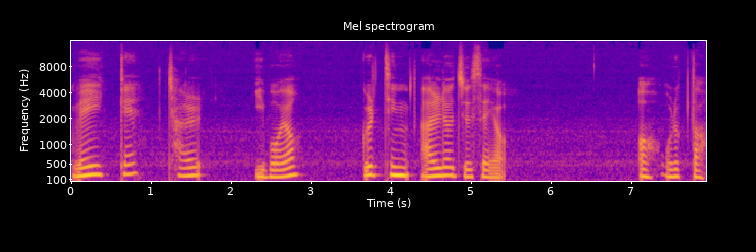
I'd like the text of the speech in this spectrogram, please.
왜 이렇게 잘 입어요? 꿀팁 알려주세요. 어, 어렵다.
